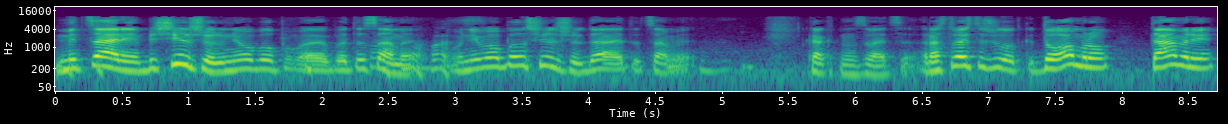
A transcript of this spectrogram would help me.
Мицари, Бешильшуль, у него был э, это самое. У него был шильшуль, да, этот самый. Как это называется? Расстройство желудка. Домру, Тамри,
